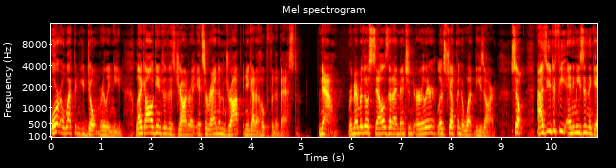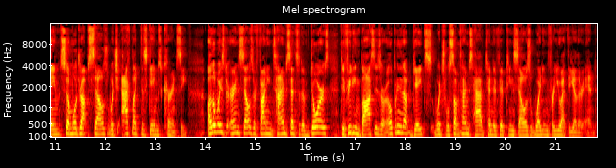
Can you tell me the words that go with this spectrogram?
or a weapon you don't really need. Like all games of this genre, it's a random drop, and you gotta hope for the best. Now, remember those cells that I mentioned earlier? Let's jump into what these are. So, as you defeat enemies in the game, some will drop cells, which act like this game's currency. Other ways to earn cells are finding time sensitive doors, defeating bosses, or opening up gates, which will sometimes have 10 to 15 cells waiting for you at the other end.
